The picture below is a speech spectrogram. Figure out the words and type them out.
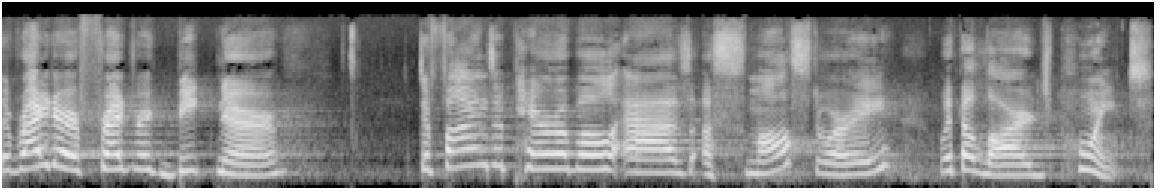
The writer Frederick Buechner defines a parable as a small story with a large point.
